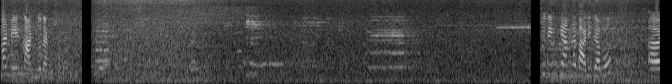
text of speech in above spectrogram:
আমার মেয়ের কাণ্ড দেখো সবাই। দিনকে আমরা বাড়ি যাব, আর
